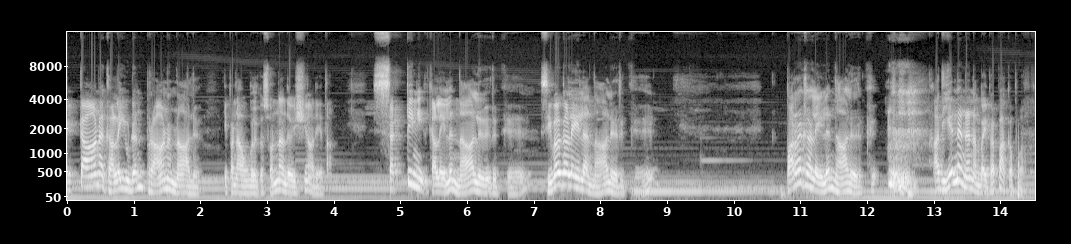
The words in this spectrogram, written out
எட்டான கலையுடன் பிராண நாலு. இப்போ நான் உங்களுக்கு சொன்ன அந்த விஷயம் அதே தான் சக்தி கலையில் நாலு இருக்குது சிவகலையில் நாலு இருக்குது பறகலையில் நாலு இருக்கு. அது என்னென்ன நம்ம இப்போ பார்க்க போகிறோம்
